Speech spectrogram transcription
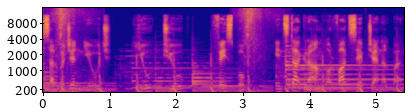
Sarvajan news YouTube Facebook Instagram और व्हाट्सएप चैनल पर।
